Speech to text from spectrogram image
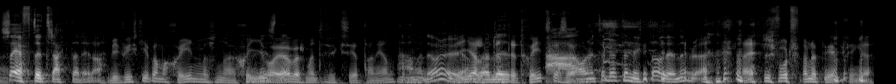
så eftertraktad idag. Vi fick skriva maskin med sån där skiva över så man inte fick se tangenterna. Ja, men det, var det, det hjälpte inte ett skit ska jag säga. Har du inte lite nytta av det nu då? Nej, det är fortfarande pekfingret.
